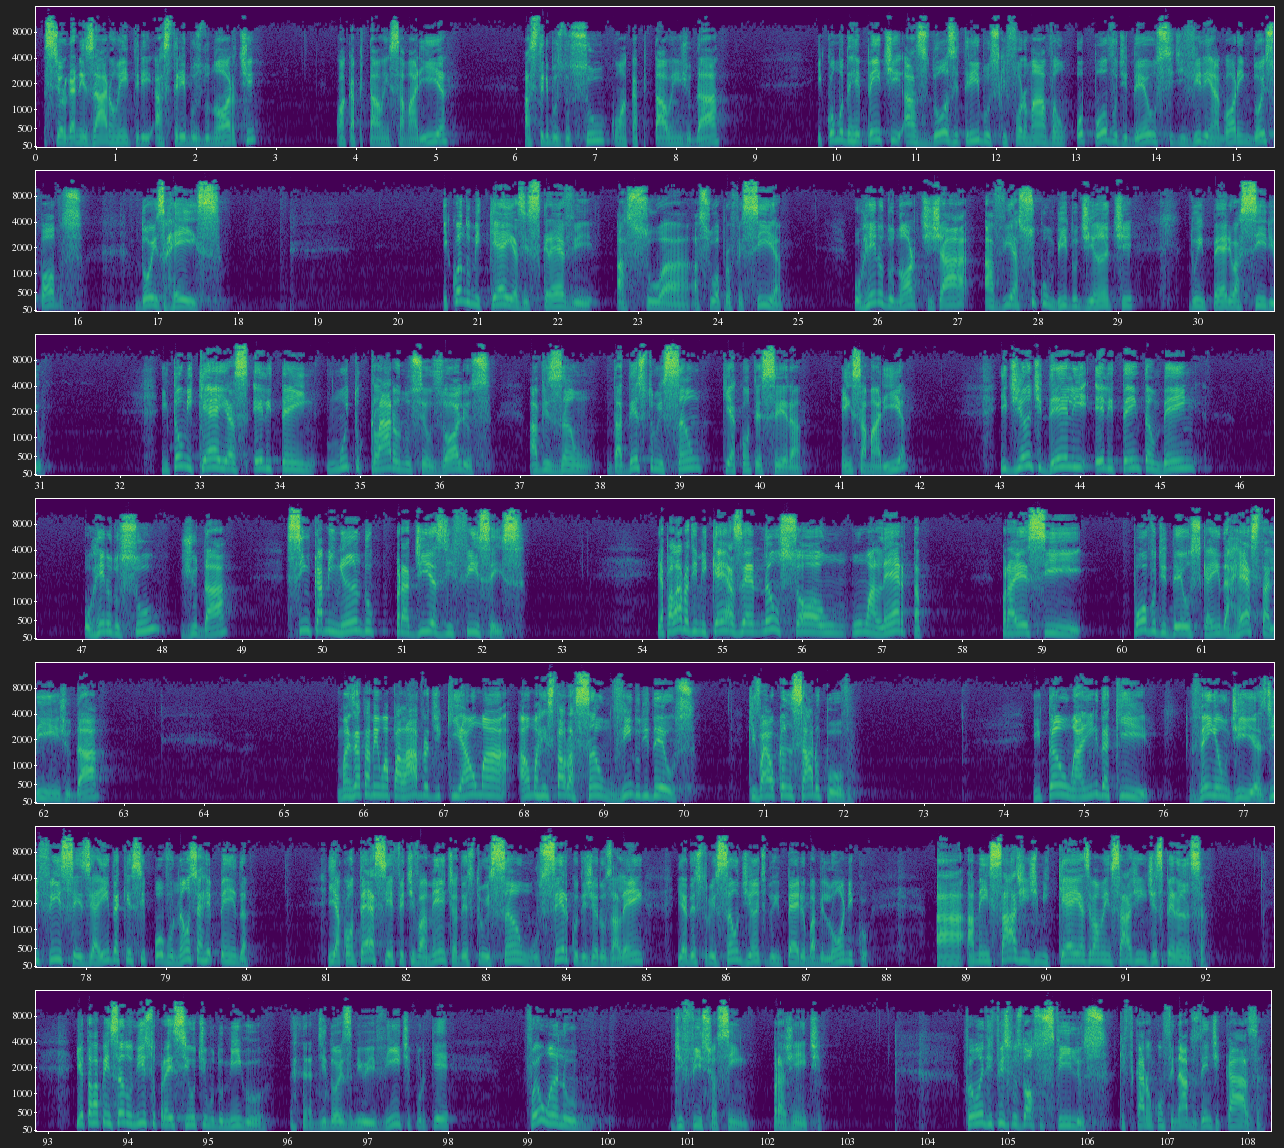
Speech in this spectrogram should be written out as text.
se organizaram entre as tribos do norte, com a capital em Samaria, as tribos do sul, com a capital em Judá, e como de repente as doze tribos que formavam o povo de Deus se dividem agora em dois povos, dois reis. E quando Miqueias escreve a sua, a sua profecia, o reino do norte já havia sucumbido diante do império assírio. Então Miqueias, ele tem muito claro nos seus olhos a visão da destruição que acontecera em Samaria, e diante dele ele tem também o reino do sul, Judá, se encaminhando para dias difíceis. E a palavra de Miqueias é não só um, um alerta para esse povo de Deus que ainda resta ali em Judá, mas é também uma palavra de que há uma, há uma restauração vindo de Deus, que vai alcançar o povo. Então, ainda que venham dias difíceis e ainda que esse povo não se arrependa, e acontece efetivamente a destruição, o cerco de Jerusalém e a destruição diante do Império Babilônico, a, a mensagem de Miquéias é uma mensagem de esperança. E eu estava pensando nisso para esse último domingo de 2020, porque foi um ano difícil assim para a gente. Foi um ano difícil para os nossos filhos, que ficaram confinados dentro de casa,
